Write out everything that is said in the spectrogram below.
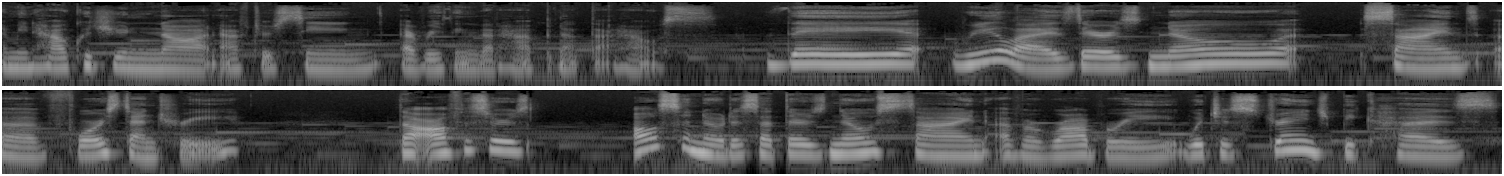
I mean, how could you not after seeing everything that happened at that house? They realize there is no signs of forced entry. The officers also notice that there's no sign of a robbery, which is strange because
